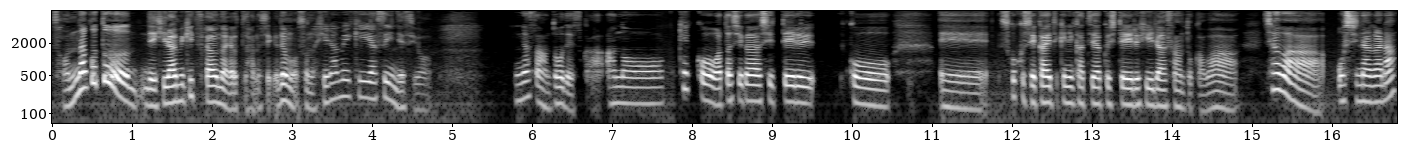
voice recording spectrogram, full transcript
そんなことでひらめき使うなよって話だけど、でもそのひらめきやすいんですよ。皆さんどうですか？あの、結構私が知っている、こう、えーすごく世界的に活躍しているヒーラーさんとかは、シャワーをしながら、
